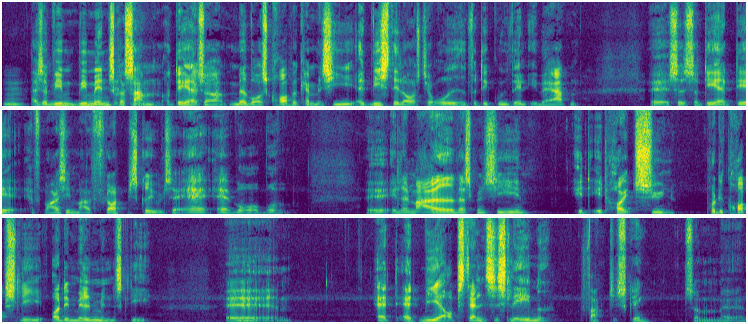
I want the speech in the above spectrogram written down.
Mm. Altså, vi, vi mennesker sammen, og det er altså med vores kroppe, kan man sige, at vi stiller os til rådighed for det Gud vil i verden. Øh, så, så det, er, det er for mig at sige en meget flot beskrivelse af, af hvor, hvor, øh, eller en meget, hvad skal man sige, et, et højt syn på det kropslige og det mellemmenneskelige. Mm. Øh, at, at vi er opstandelseslæmet faktisk, ikke? Som, øh,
